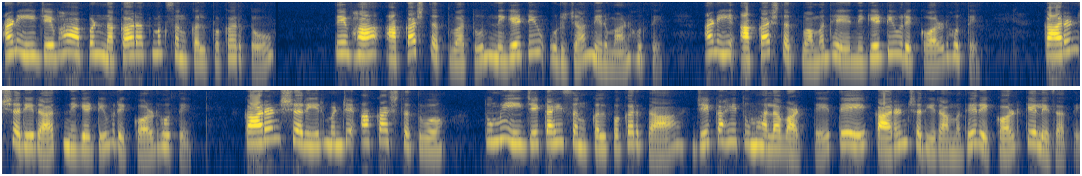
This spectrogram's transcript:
आणि जेव्हा आपण नकारात्मक संकल्प करतो तेव्हा आकाश तत्वातून निगेटिव्ह ऊर्जा निर्माण होते आणि आकाश तत्वामध्ये निगेटिव्ह रेकॉर्ड होते. कारण शरीरात निगेटिव्ह रेकॉर्ड होते. कारण शरीर म्हणजे आकाश तत्व. तुम्ही जे काही संकल्प करता जे काही तुम्हाला वाटते ते कारण शरीरामध्ये रेकॉर्ड केले जाते.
